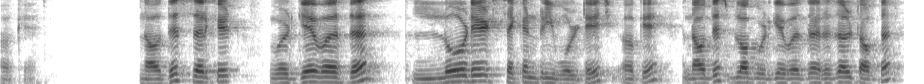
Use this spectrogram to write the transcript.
okay? Now this circuit would give us the loaded secondary voltage okay? Now this block would give us the result of the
